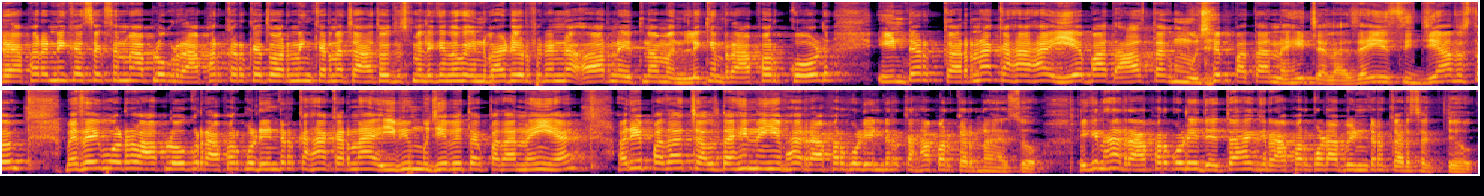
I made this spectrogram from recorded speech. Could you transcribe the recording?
रेफर अर्निंग का सेक्शन में आप लोग रेफर करके तो अर्निंग करना चाहते हो, जिसमें लेकिन देखो इन्वाइट योर फ्रेंड अर्न इतना मन लेकिन रेफर कोड इंटर करना कहाँ है, ये बात आज तक मुझे पता नहीं चला। सही जी हाँ दोस्तों, मैं सही बोल रहा हूँ, आप लोगों को रेफर कोड इंटर कहाँ करना है, ये भी मुझे भी तक पता नहीं है, और ये पता चलता ही नहीं है भाई रेफर कोड इंटर कहाँ पर करना है सो लेकिन हाँ रेफर कोड ये देता है कि रेफर कोड आप इंटर कर सकते हो।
